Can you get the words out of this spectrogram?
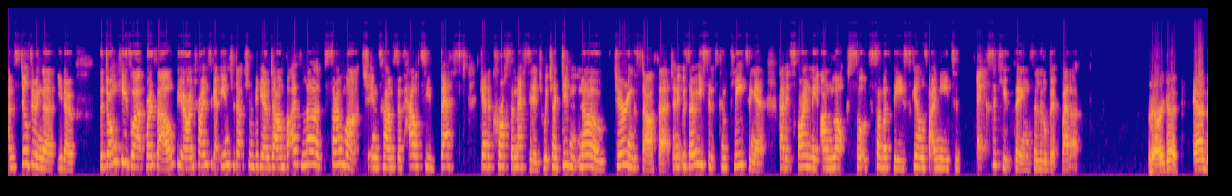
I'm still doing a, you know, the donkeys work myself. You know, I'm trying to get the introduction video done, but I've learned so much in terms of how to best get across a message which I didn't know during the star search. And it was only since completing it that it's finally unlocked sort of some of the skills that I need to execute things a little bit better. Very good. And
